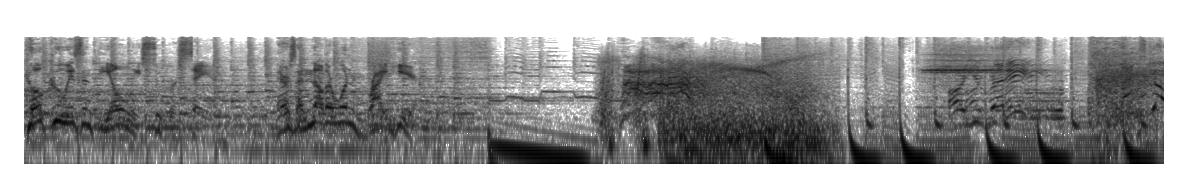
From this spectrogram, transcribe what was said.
Goku isn't the only Super Saiyan. There's another one right here. Are you ready? Let's go!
